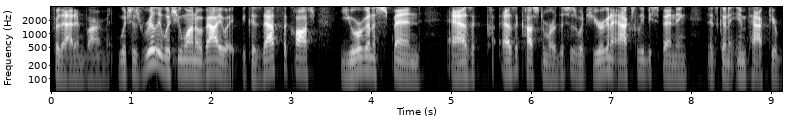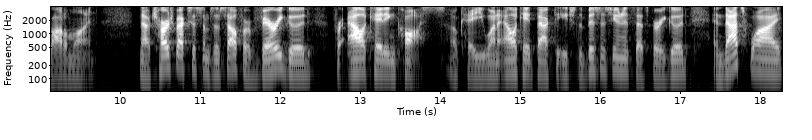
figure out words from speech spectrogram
for that environment, which is really what you want to evaluate because that's the cost you're going to spend as a, as a customer. This is what you're going to actually be spending, and it's going to impact your bottom line. Now, chargeback systems themselves are very good for allocating costs. Okay, you want to allocate back to each of the business units. That's very good, and that's why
